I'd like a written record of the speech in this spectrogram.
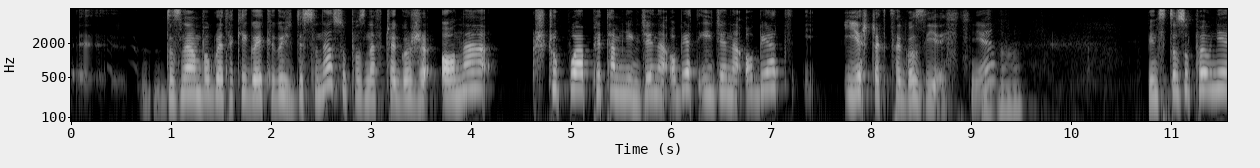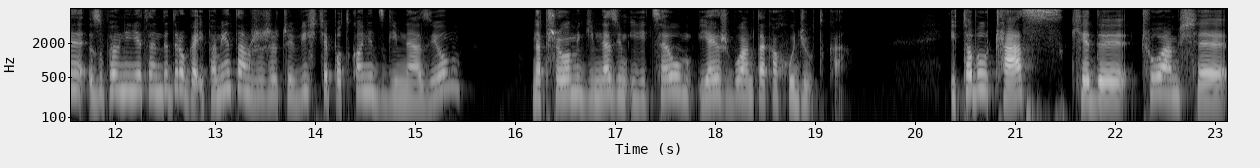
y, doznałam w ogóle takiego jakiegoś dysonansu poznawczego, że ona szczupła, pyta mnie gdzie na obiad i idzie na obiad i, i jeszcze chce go zjeść, nie? Mhm. Więc to zupełnie, zupełnie nie tędy droga. I pamiętam, że rzeczywiście pod koniec gimnazjum, na przełomie gimnazjum i liceum, ja już byłam taka chudziutka. I to był czas, kiedy czułam się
